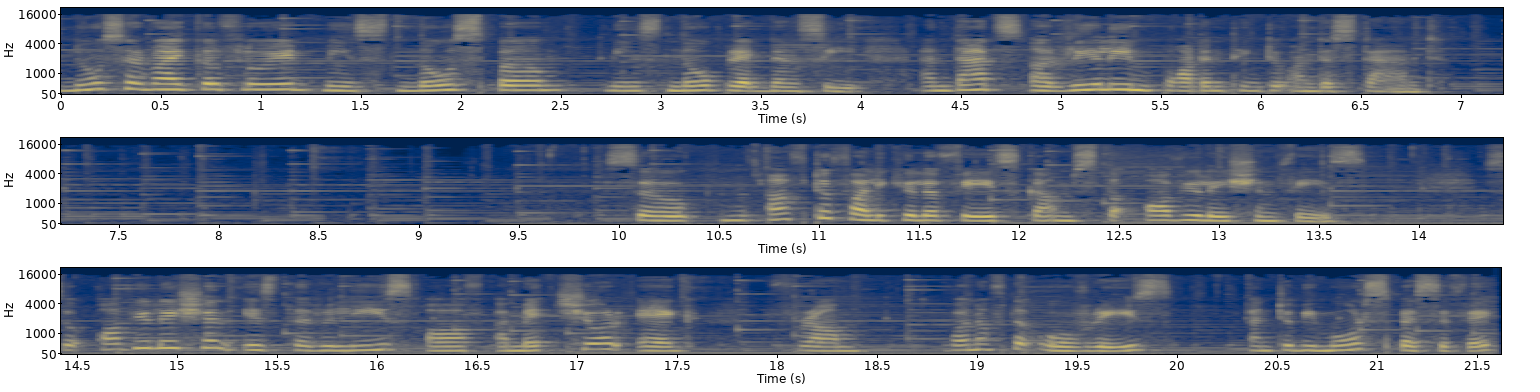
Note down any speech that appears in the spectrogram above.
no cervical fluid means no sperm, means no pregnancy, and that's a really important thing to understand. So, after follicular phase comes the ovulation phase. So ovulation is the release of a mature egg from one of the ovaries and to be more specific,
